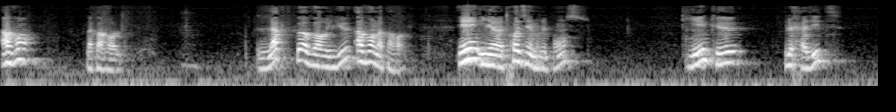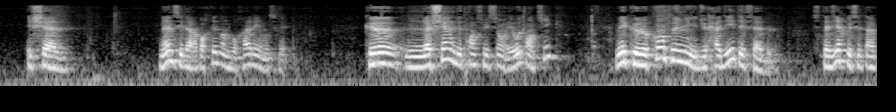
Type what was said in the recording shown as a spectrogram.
avant la parole. L'acte peut avoir eu lieu avant la parole. Et il y a la troisième réponse, qui est que le hadith est chal même s'il est rapporté dans le Bukhari et Muslim, que la chaîne de transmission est authentique, mais que le contenu du hadith est faible. C'est-à-dire que c'est un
